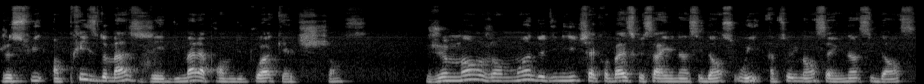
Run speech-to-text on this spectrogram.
Je suis en prise de masse, j'ai du mal à prendre du poids. Quelle chance je mange en moins de 10 minutes chaque repas. Est-ce que ça a une incidence? Oui, absolument, ça a une incidence.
